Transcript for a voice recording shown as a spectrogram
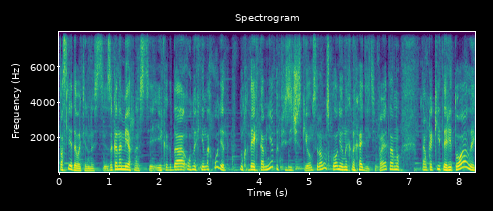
последовательности, закономерности. И когда он их не находит, ну когда их там нету физически, он все равно склонен их находить. И поэтому там какие-то ритуалы,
